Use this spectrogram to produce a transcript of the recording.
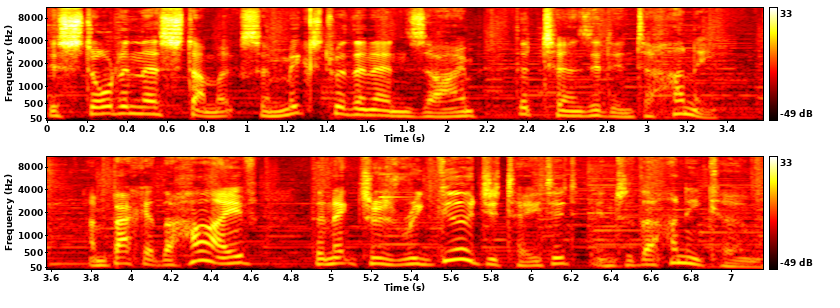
is stored in their stomachs and mixed with an enzyme that turns it into honey. And back at the hive, the nectar is regurgitated into the honeycomb.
